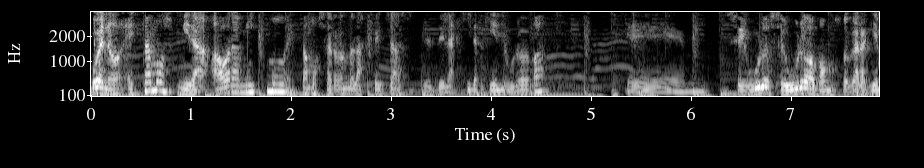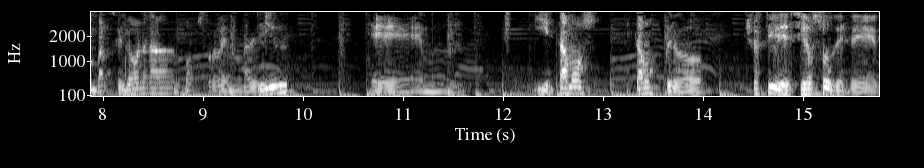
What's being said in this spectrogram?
Bueno, estamos, mira, ahora mismo estamos cerrando las fechas de, la gira aquí en Europa. Eh, seguro, seguro vamos a tocar aquí en Barcelona, vamos a tocar en Madrid. Eh, y estamos, estamos, pero yo estoy deseoso desde,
